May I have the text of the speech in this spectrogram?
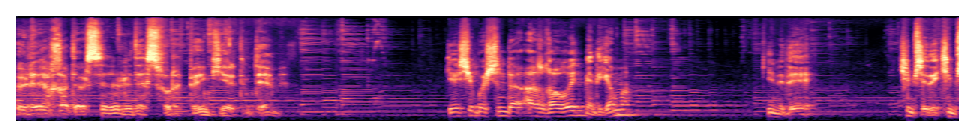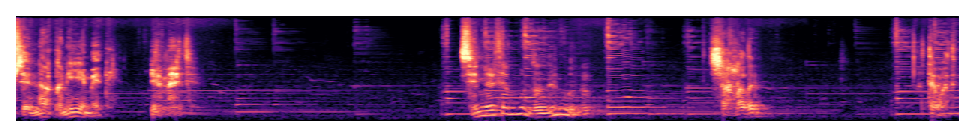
Öyle yaka dersen öyle de sonra ben giyerdim değil mi? Gerçi başında az kavga etmedik ama... Yine de kimse de kimsenin hakkını yemedi. Yemedi. Sen nereden buldun değil mi bunu? Sakladım. Atamadım.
